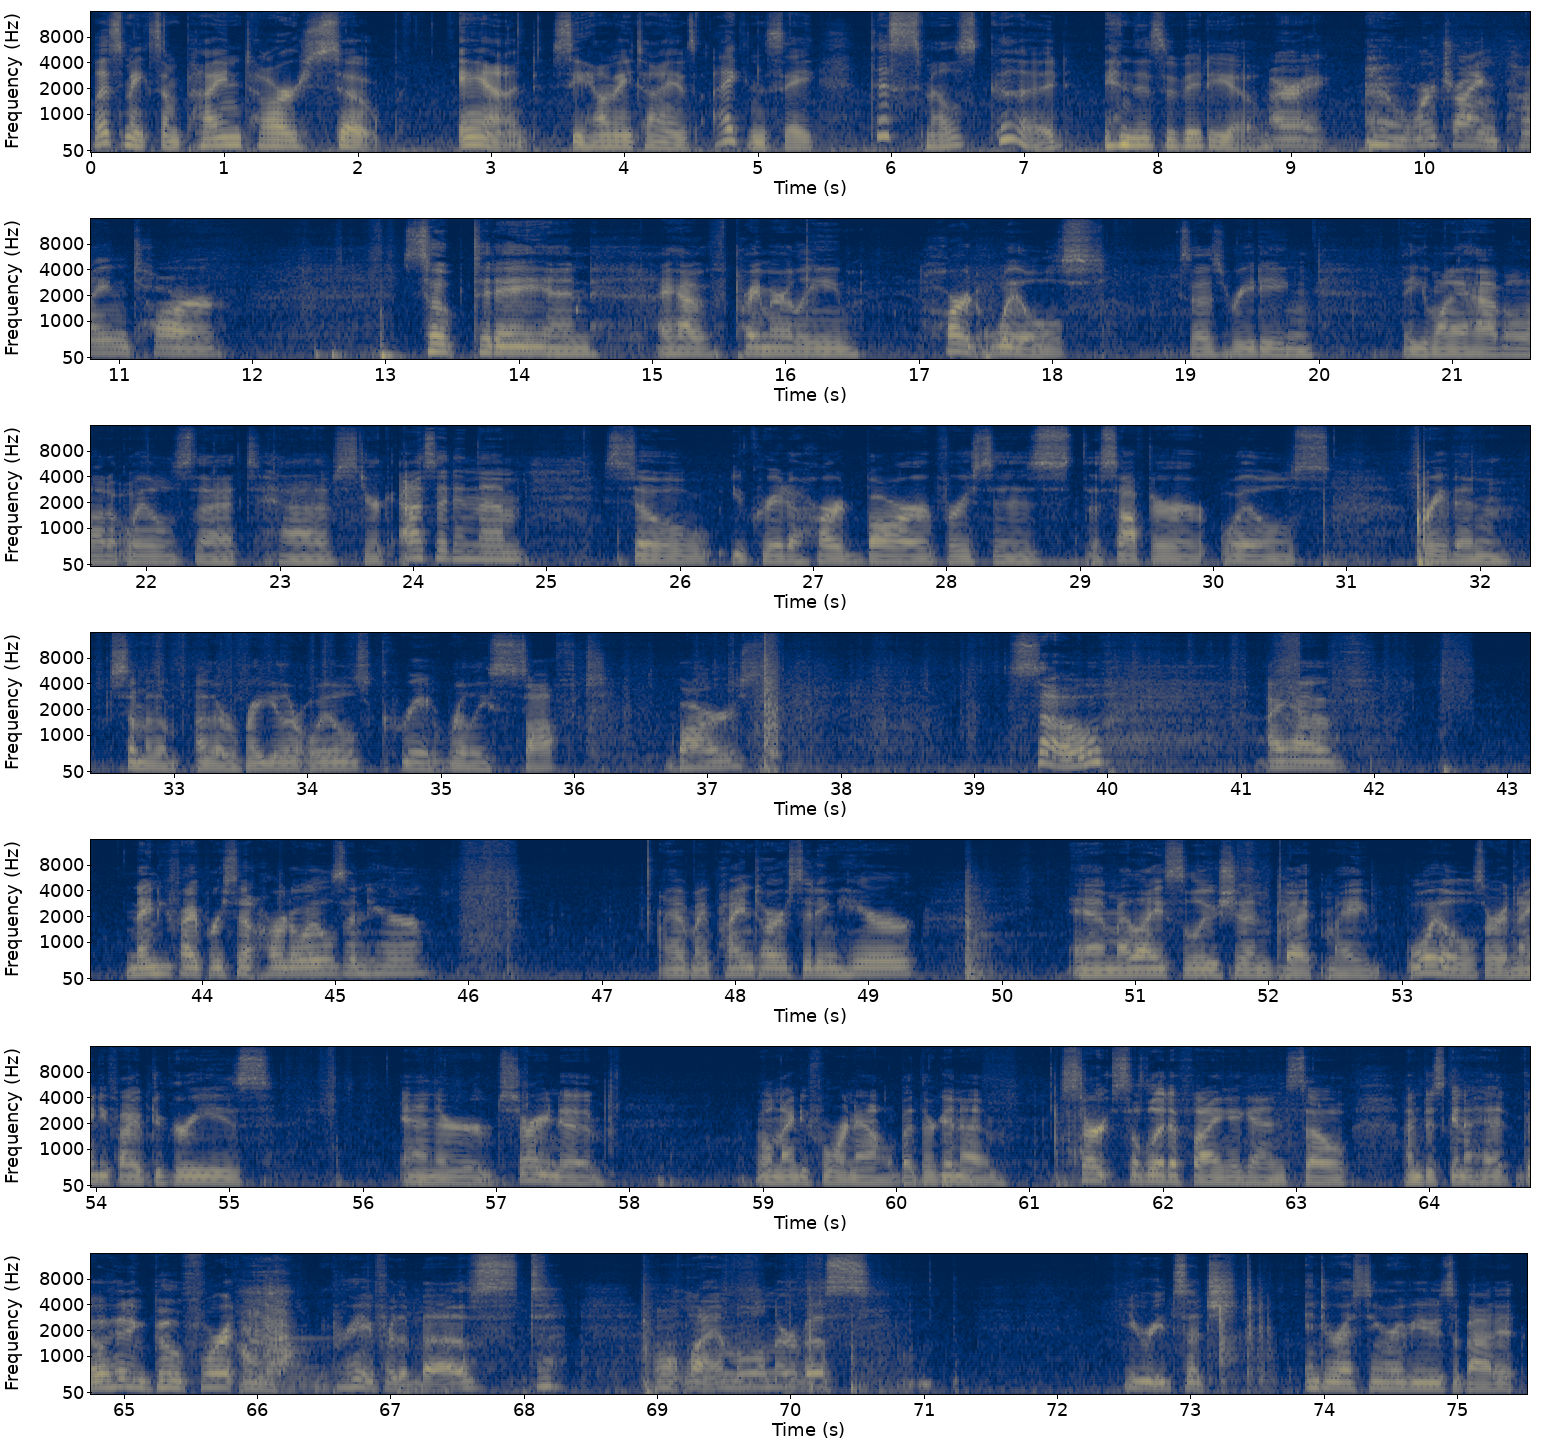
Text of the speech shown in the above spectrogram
Let's make some pine tar soap and see how many times I can say, this smells good in this video. All right, we're trying pine tar soap today and I have primarily hard oils. Because I was reading that you want to have a lot of oils that have stearic acid in them so you create a hard bar versus the softer oils or even some of the other regular oils create really soft bars. So I have 95% hard oils in here. I have my pine tar sitting here and my lye solution, but my oils are at 95 degrees and they're starting to, well, 94 now, but they're going to start solidifying again. So I'm just going to head go ahead and go for it and pray for the best. I won't lie, I'm a little nervous. You read such interesting reviews about it.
